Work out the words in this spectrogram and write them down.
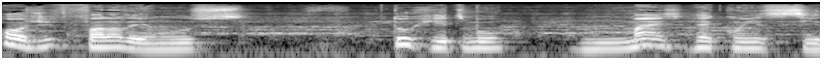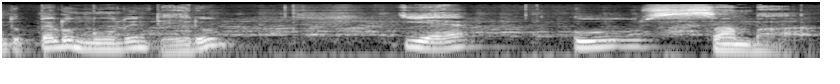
Hoje falaremos do ritmo mais reconhecido pelo mundo inteiro e é o samba.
